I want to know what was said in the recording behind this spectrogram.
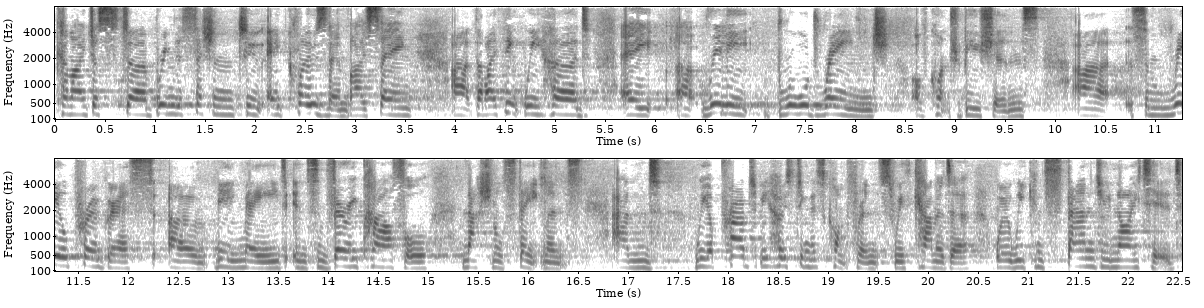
can I just uh, bring this session to a close then by saying uh, that I think we heard a uh, really broad range of contributions, uh, some real progress being made in some very powerful national statements and we are proud to be hosting this conference with Canada where we can stand united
